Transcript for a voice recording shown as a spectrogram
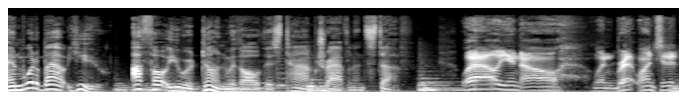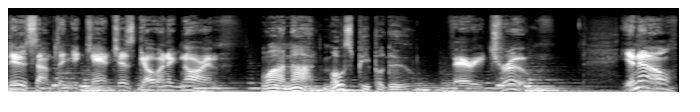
And what about you? I thought you were done with all this time traveling stuff. Well, you know, when Britt wants you to do something, you can't just go and ignore him. Why not? Most people do. Very true. You know,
